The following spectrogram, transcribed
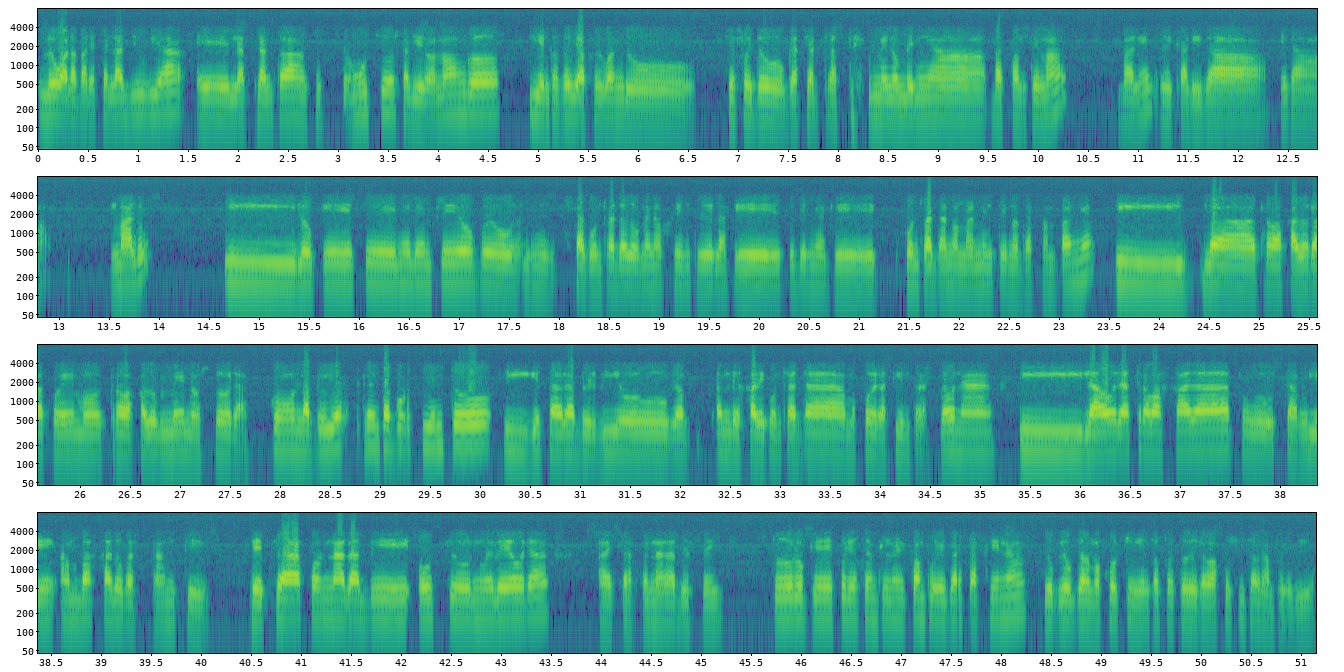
luego al aparecer las lluvias eh, las plantas han sufrido mucho, salieron hongos y entonces ya fue cuando se fue todo casi al traste. El melón venía bastante mal, ¿vale? De calidad era malo y lo que es en el empleo pues se ha contratado menos gente de la que se tenía que contratar normalmente en otras campañas y las trabajadoras pues hemos trabajado menos horas. Con la pérdida del 30% sí que se habrá perdido, han dejado de contratar a lo mejor a 100 personas y las horas trabajadas pues también han bajado bastante. De estas jornadas de 8 o 9 horas a estas jornadas de 6 todo lo que es, por ejemplo, en el campo de Cartagena, yo creo que a lo mejor 500 puestos de trabajo sí se habrán perdido.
